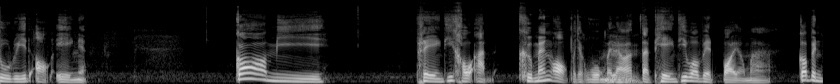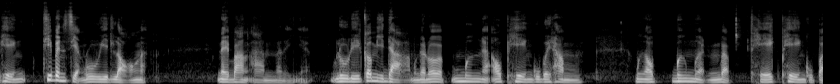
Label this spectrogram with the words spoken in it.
ลูรีดออกเองเนี่ย ก็มีเพลงที่เขาอัด คือแม่งออกไปจากวงไปแล้วอะแต่เพลงที่วอเวตปล่อยออกมา ก็เป็นเพลงที่เป็นเสียงลูรีดร้องอะในบางอันอะไรเงี้ยลูรีดก็มีด่าเหมือนกันว่าแบบมึงอะเอาเพลงกูไปทำมึงเอามึงเหมือนแบบเทคเพลงกูไป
